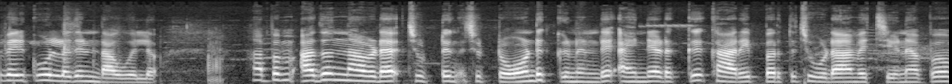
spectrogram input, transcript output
ഇവർക്കും ഉള്ളത് ഉണ്ടാവുമല്ലോ അപ്പം അതൊന്ന് അവിടെ ചുട്ട് ചുട്ടുകൊണ്ട് നിൽക്കുന്നുണ്ട് അതിന്റെ ഇടയ്ക്ക് കറി ഇപ്പുറത്ത് ചൂടാൻ വെച്ചാണ്. അപ്പം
